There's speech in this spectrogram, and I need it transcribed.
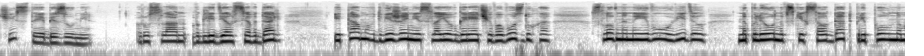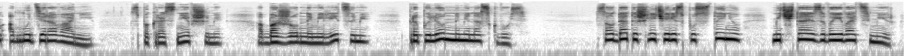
Чистое безумие. Руслан вгляделся вдаль, и там, в движении слоев горячего воздуха, словно наяву увидел наполеоновских солдат при полном обмундировании, с покрасневшими, обожженными лицами, пропыленными насквозь. Солдаты шли через пустыню, мечтая завоевать мир —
